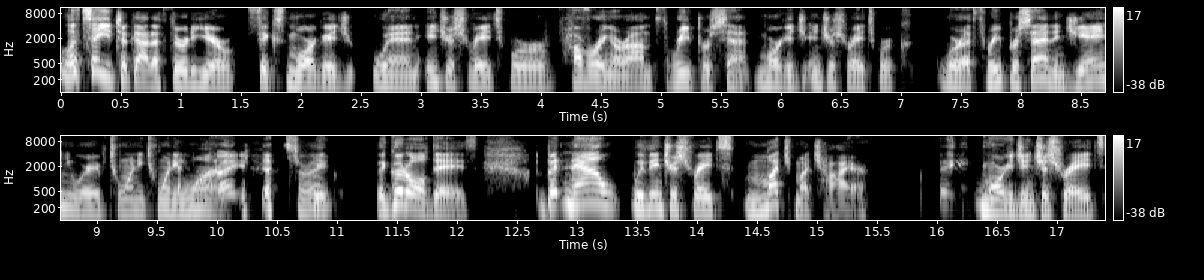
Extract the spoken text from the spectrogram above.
Let's say you took out a 30 year fixed mortgage when interest rates were hovering around 3%. Mortgage interest rates were, were at 3% in January of 2021. Right. That's right the good old days. But now with interest rates much, much higher, mortgage interest rates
